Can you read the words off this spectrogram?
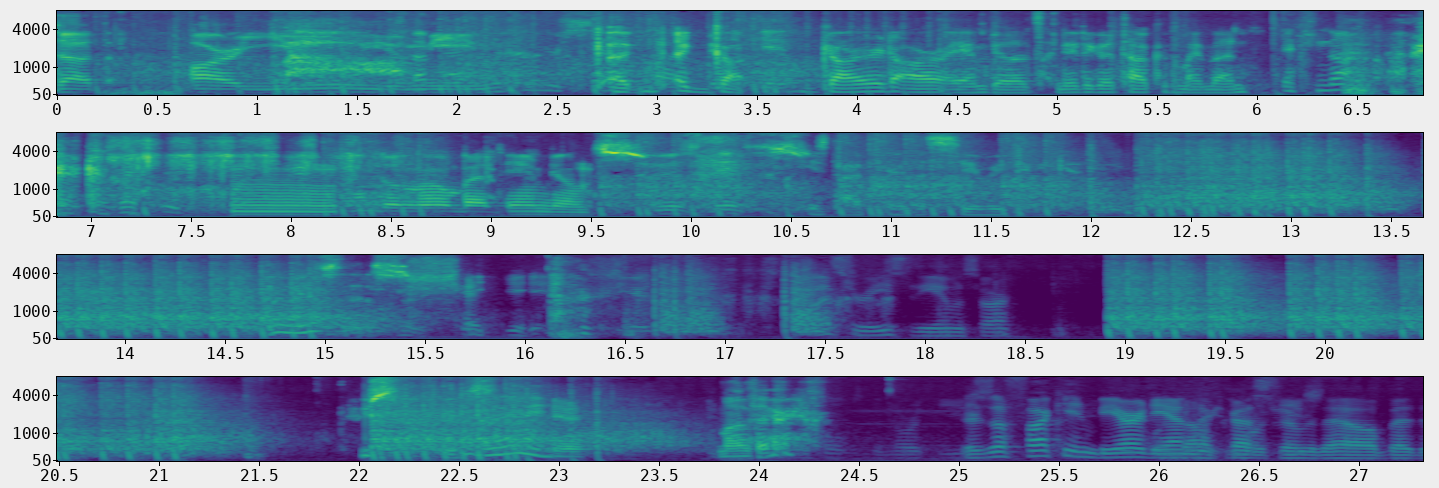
Dot are you, you mean? uh, uh, gu- guard our ambulance. I need to go talk with my men. If not, Hmm, I don't know about the ambulance. Who's this? He's not here to see we can get. Who is this? Who's, who's in here? Mother? There's a fucking BRDM that crossed over the hill, but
